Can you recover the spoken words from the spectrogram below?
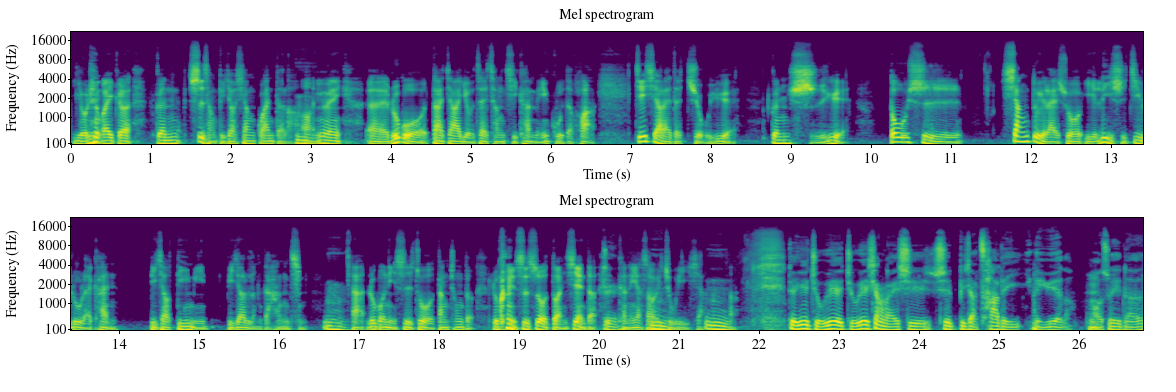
有另外一个跟市场比较相关的了啊，因为呃，如果大家有在长期看美股的话，接下来的九月跟十月都是相对来说以历史记录来看比较低迷、比较冷的行情。嗯啊，如果你是做当中的，如果你是做短线的，可能要稍微注意一下。嗯啊，对，因为九月九月向来是是比较差的一个月了。好，所以呢，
